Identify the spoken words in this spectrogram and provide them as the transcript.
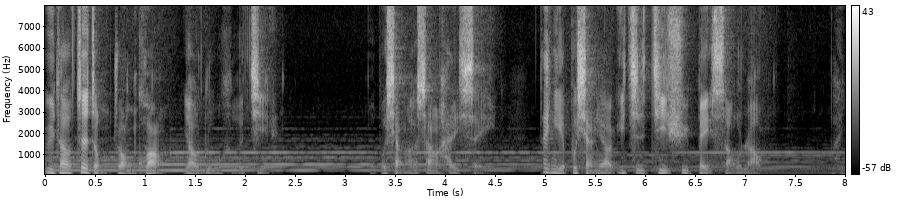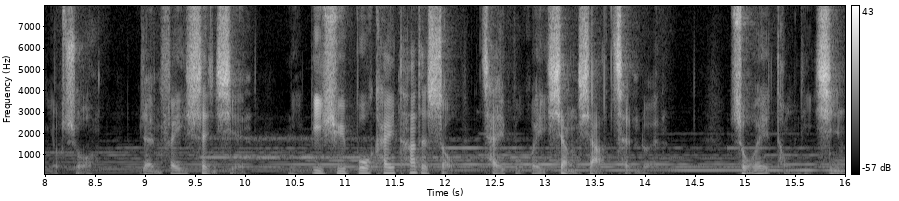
遇到这种状况要如何解？我不想要伤害谁，但也不想要一直继续被骚扰。朋友说，人非圣贤，你必须拨开他的手，才不会向下沉沦。所谓同理心，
